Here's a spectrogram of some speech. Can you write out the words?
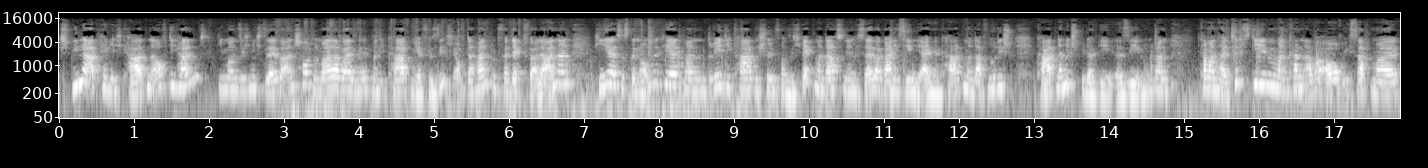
spielerabhängig Karten auf die Hand, die man sich nicht selber anschaut. Normalerweise hält man die Karten ja für sich auf der Hand und verdeckt für alle anderen. Hier ist es genau umgekehrt. Man dreht die Karten schön von sich weg. Man darf sie nämlich selber gar nicht sehen, die eigenen Karten. Man darf nur die Karten der Mitspieler äh, sehen. Und dann kann man halt Tipps geben. Man kann aber auch, ich sag mal,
